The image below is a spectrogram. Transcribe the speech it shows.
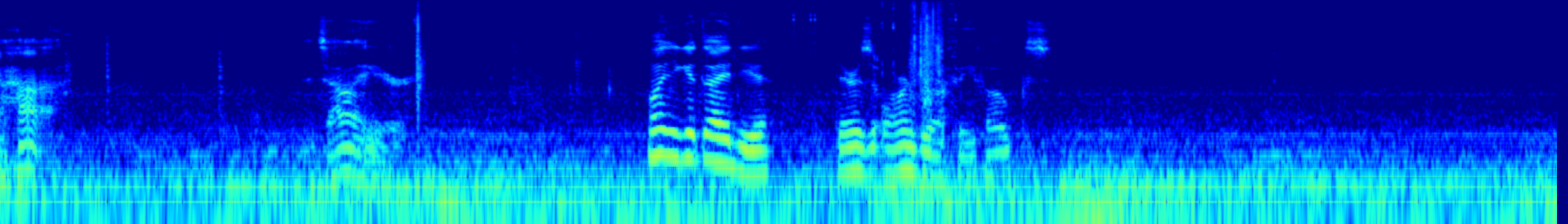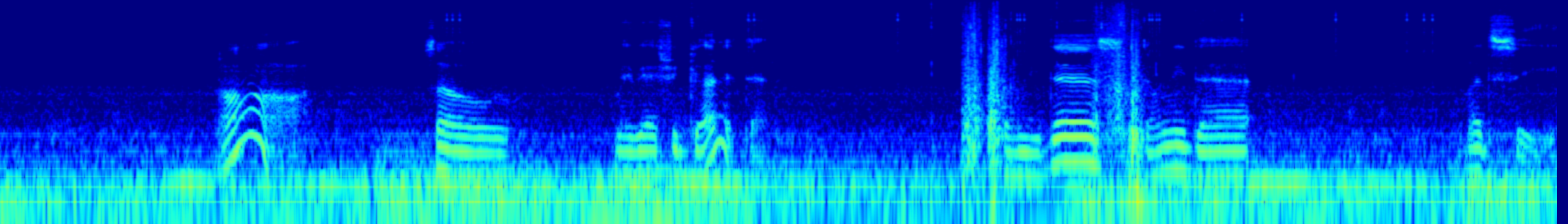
Aha. It's out of here. Well, you get the idea. There's Orange Roughy, folks. Oh. So, maybe I should gut it then. Don't need this, don't need that. Let's see.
